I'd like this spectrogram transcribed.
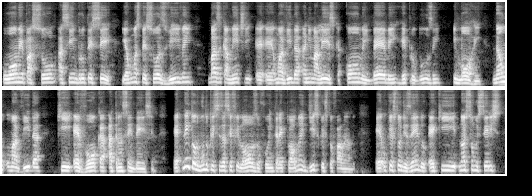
o homem passou a se embrutecer e algumas pessoas vivem basicamente é, é, uma vida animalesca, comem, bebem, reproduzem e morrem, não uma vida que evoca a transcendência. É, nem todo mundo precisa ser filósofo ou intelectual, não é disso que eu estou falando. É, o que eu estou dizendo é que nós somos seres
